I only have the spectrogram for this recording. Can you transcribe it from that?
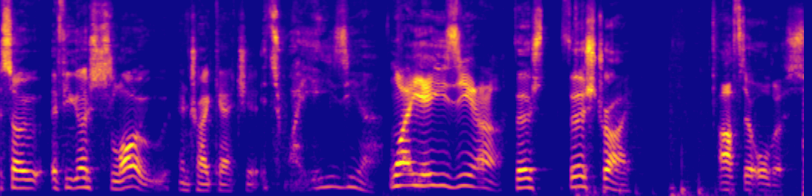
So if you go slow and try catch it, it's way easier. Way easier. First, first try. After all this.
